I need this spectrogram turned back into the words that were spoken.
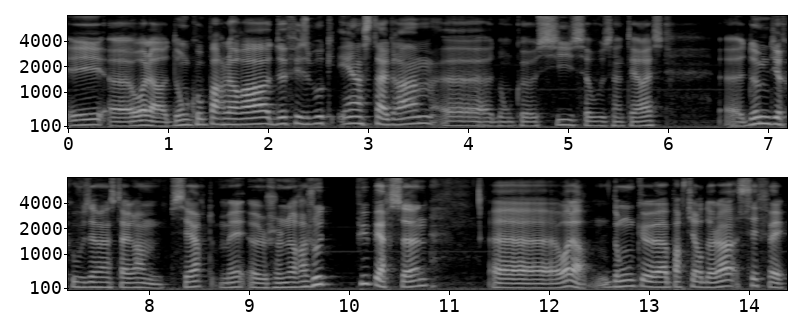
Et euh, voilà, donc on parlera de Facebook et Instagram. Euh, donc euh, si ça vous intéresse de me dire que vous avez Instagram, certes, mais je ne rajoute personne. voilà, donc à partir de là, c'est fait.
